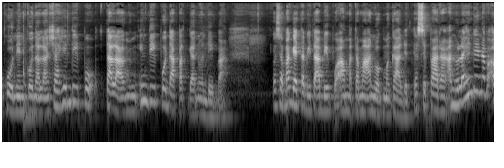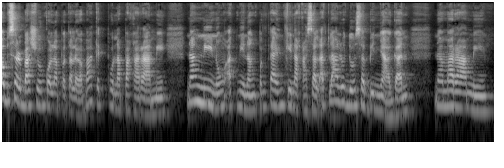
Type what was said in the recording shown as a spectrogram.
kukunin ko na lang siya. Hindi po talang hindi po dapat ganun di ba kasi bagay, tabi-tabi po ang matamaan, wag magalit. Kasi parang ano lang, hindi na observation ko lang po talaga. Bakit po napakarami ng ninong at ninang pag tayong kinakasal at lalo doon sa binyagan na marami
